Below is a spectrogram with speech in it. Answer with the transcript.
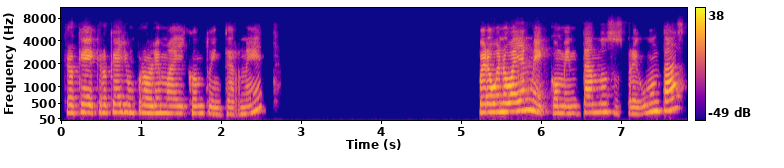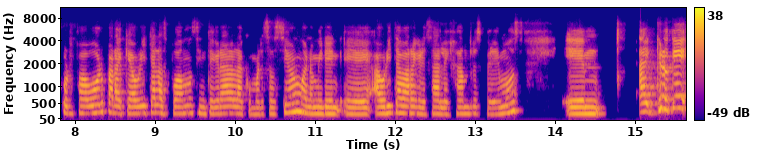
Creo que, creo que hay un problema ahí con tu internet. Pero bueno, váyanme comentando sus preguntas, por favor, para que ahorita las podamos integrar a la conversación. Bueno, miren, eh, ahorita va a regresar Alejandro, esperemos. Creo, que,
